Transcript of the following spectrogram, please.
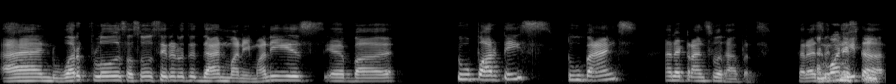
and workflows associated with it than money. Money is uh, by two parties, two banks, and a transfer happens. Whereas And one data,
